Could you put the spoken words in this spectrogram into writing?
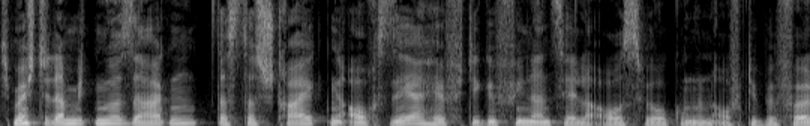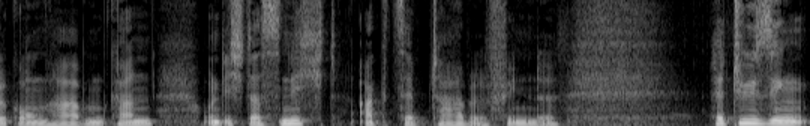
Ich möchte damit nur sagen, dass das Streiken auch sehr heftige finanzielle Auswirkungen auf die Bevölkerung haben kann und ich das nicht akzeptabel finde. Herr Thüsing,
